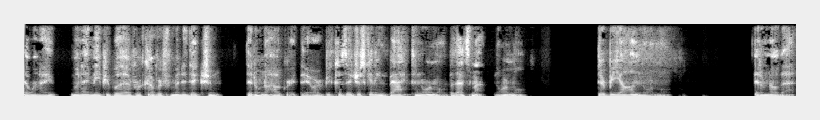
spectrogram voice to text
That when I when I meet people that have recovered from an addiction, they don't know how great they are because they're just getting back to normal. But that's not normal. They're beyond normal. They don't know that.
